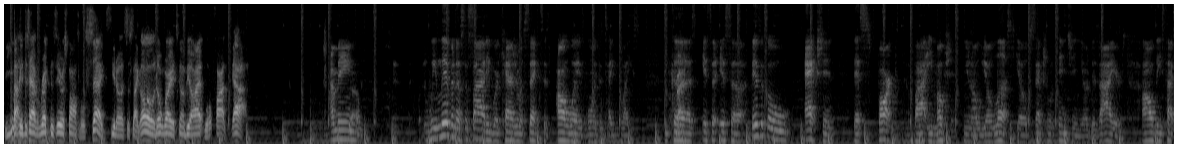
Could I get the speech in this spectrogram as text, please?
you out here just having reckless, irresponsible sex." You know, it's just like, "Oh, don't worry, it's gonna be all right. We'll find the guy." I mean, So, we live in a society where casual sex is always going to take place because it's a it's a physical action that's sparked by emotion. You know, your lust, your sexual tension, your desires, all these type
